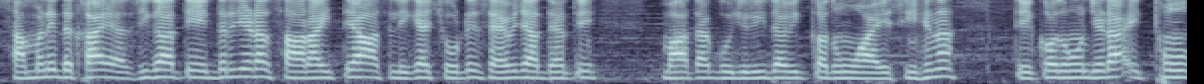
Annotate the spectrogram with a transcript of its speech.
ਸਾਹਮਣੇ ਦਿਖਾਇਆ ਸੀਗਾ ਤੇ ਇੱਧਰ ਜਿਹੜਾ ਸਾਰਾ ਇਤਿਹਾਸ ਲਿਖਿਆ ਛੋਟੇ ਸਾਹਿਬਜ਼ਾਦਿਆਂ ਤੇ ਮਾਤਾ ਗੁਜਰੀ ਦਾ ਵੀ ਕਦੋਂ ਆਏ ਸੀ, ਹੈਨਾ? ਤੇ ਕਦੋਂ ਜਿਹੜਾ ਇੱਥੋਂ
